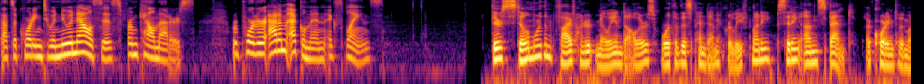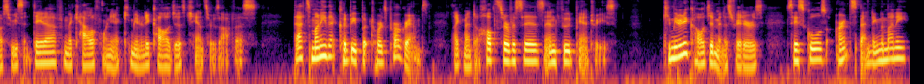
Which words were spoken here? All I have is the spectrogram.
That's according to a new analysis from CalMatters. Reporter Adam Echelman explains. There's still more than $500 million worth of this pandemic relief money sitting unspent, according to the most recent data from the California Community Colleges Chancellor's Office. That's money that could be put towards programs like mental health services and food pantries. Community college administrators say schools aren't spending the money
